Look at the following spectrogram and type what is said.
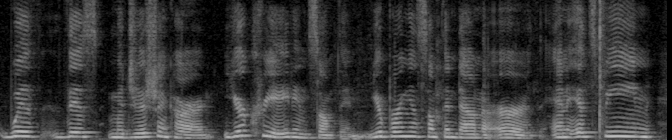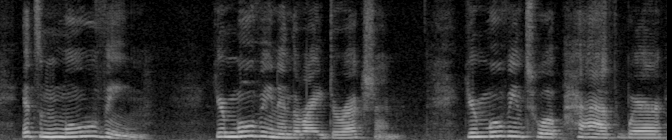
with this Magician card, you're creating something. You're bringing something down to earth. And it's being it's moving. You're moving in the right direction. You're moving to a path where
